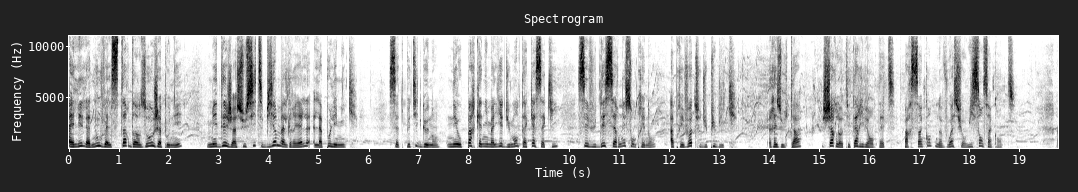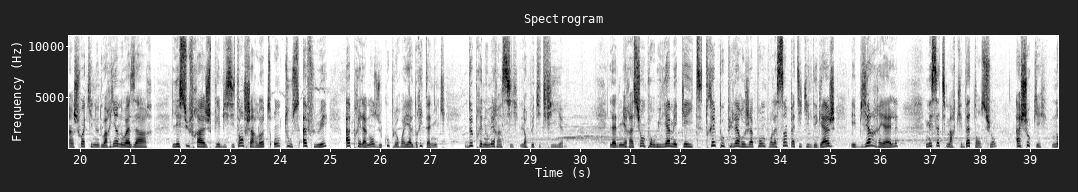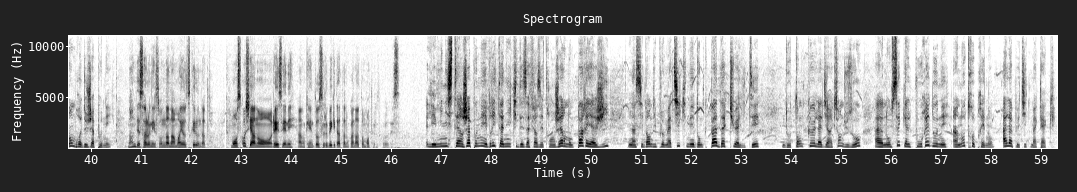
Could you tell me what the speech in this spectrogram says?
Elle est la nouvelle star d'un zoo japonais, mais déjà suscite bien malgré elle la polémique. Cette petite guenon, née au parc animalier du mont Takasaki, s'est vue décerner son prénom après vote du public. Résultat, Charlotte est arrivée en tête par 59 voix sur 850. Un choix qui ne doit rien au hasard. Les suffrages plébiscitant Charlotte ont tous afflué après l'annonce du couple royal britannique de prénommer ainsi leur petite fille. L'admiration pour William et Kate, très populaire au Japon pour la sympathie qu'ils dégagent, est bien réelle, mais cette marque d'attention a choqué nombre de Japonais. Les ministères japonais et britanniques des Affaires étrangères n'ont pas réagi. L'incident diplomatique n'est donc pas d'actualité, d'autant que la direction du zoo a annoncé qu'elle pourrait donner un autre prénom à la petite macaque.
